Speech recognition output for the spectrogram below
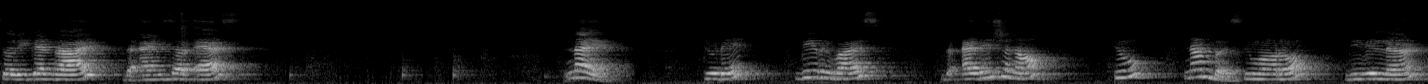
So, we can write the answer as 9. Today, we revised the addition of two numbers. Tomorrow, we will learn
